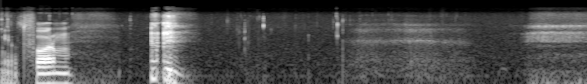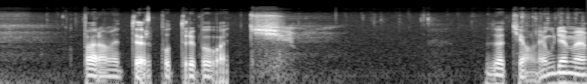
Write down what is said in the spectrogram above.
build form. Parameter potrebovať zatiaľ nebudeme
